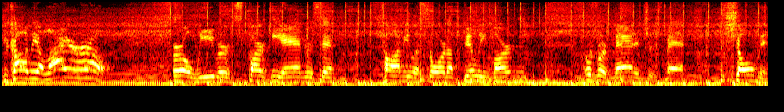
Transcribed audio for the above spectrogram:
You calling me a liar, Earl? Earl Weaver, Sparky Anderson, Tommy Lasorda, Billy Martin. Those were managers, man. Showmen.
